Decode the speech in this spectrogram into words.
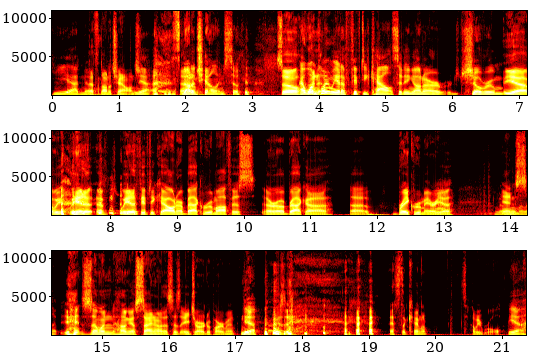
Yeah, no. That's not a challenge. yeah, it's not a Um, challenge. So So at one I kn- point we had a 50 cal sitting on our showroom. Yeah, we, we had a, a we had a 50 cal in our back room office or our back uh, uh break room area, and hold my lip. s- someone hung a sign on it that says HR department. Yeah, That's the kind of how we roll. yeah.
